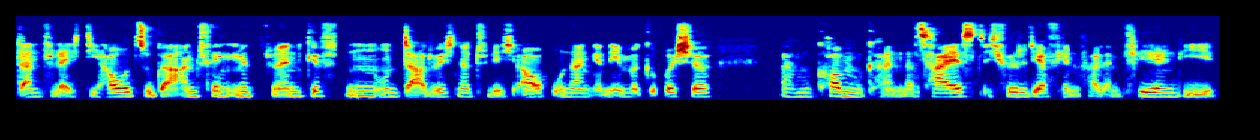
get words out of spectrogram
dann vielleicht die Haut sogar anfängt mit zu entgiften und dadurch natürlich auch unangenehme Gerüche ähm, kommen können. Das heißt, ich würde dir auf jeden Fall empfehlen, die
